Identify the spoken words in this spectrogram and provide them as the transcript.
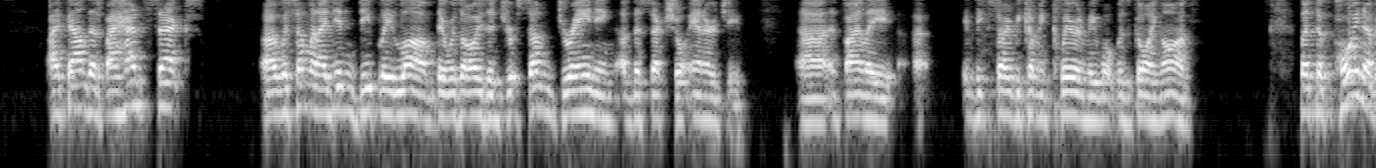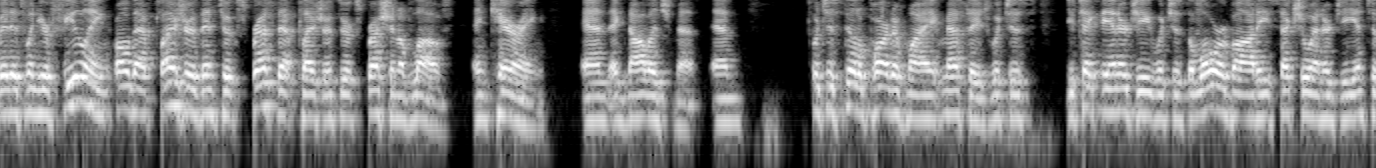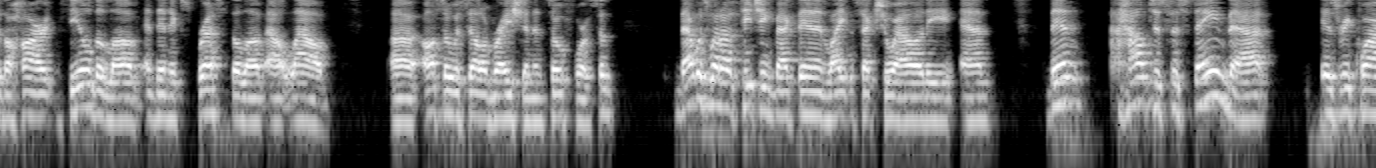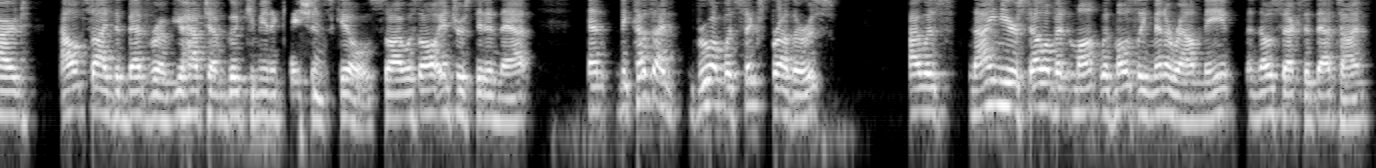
I found that if I had sex uh, with someone I didn't deeply love, there was always a dr- some draining of the sexual energy. Uh, and finally, uh, it started becoming clear to me what was going on. But the point of it is when you're feeling all that pleasure, then to express that pleasure through expression of love and caring and acknowledgement. And which is still a part of my message, which is you take the energy, which is the lower body, sexual energy, into the heart, feel the love, and then express the love out loud. Uh, also with celebration and so forth. So that was what I was teaching back then, enlightened sexuality. And then how to sustain that is required outside the bedroom, you have to have good communication skills. So I was all interested in that. And because I grew up with six brothers, I was nine years celibate monk with mostly men around me and no sex at that time,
